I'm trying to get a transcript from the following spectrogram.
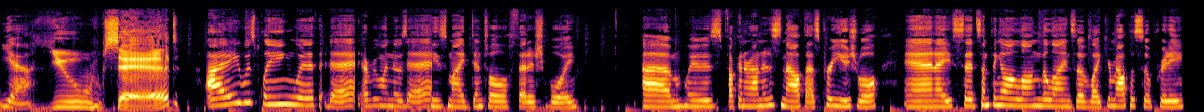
Yeah. you said I was playing with Ed. Everyone knows Ed. He's my dental fetish boy. Um, was fucking around in his mouth as per usual. And I said something along the lines of like, "Your mouth is so pretty.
